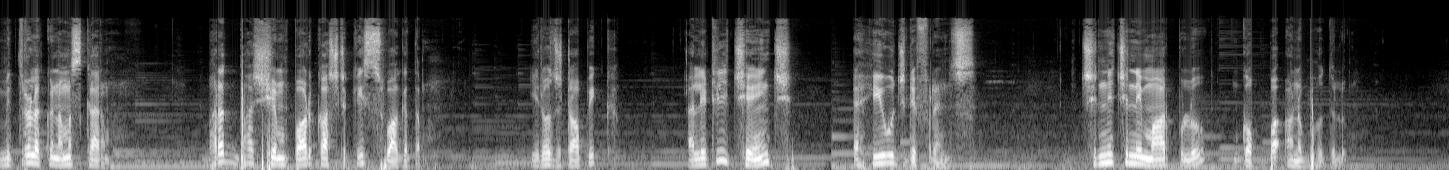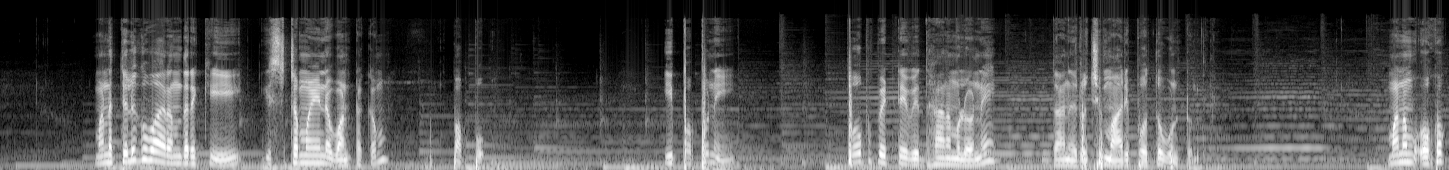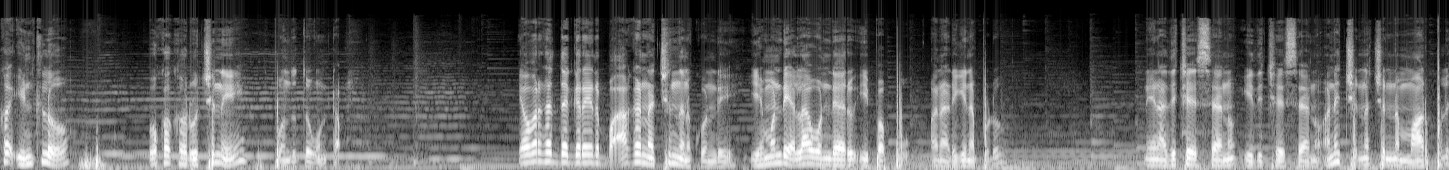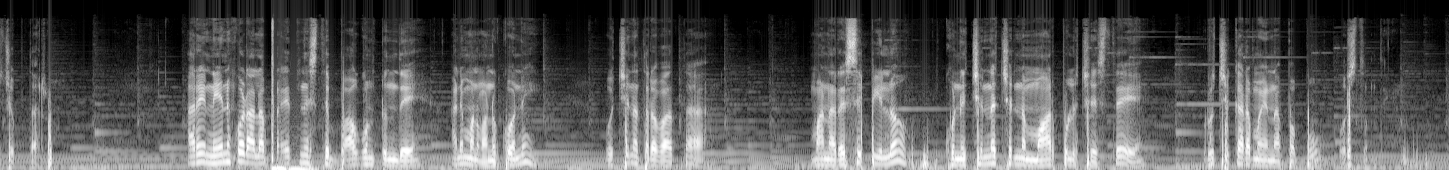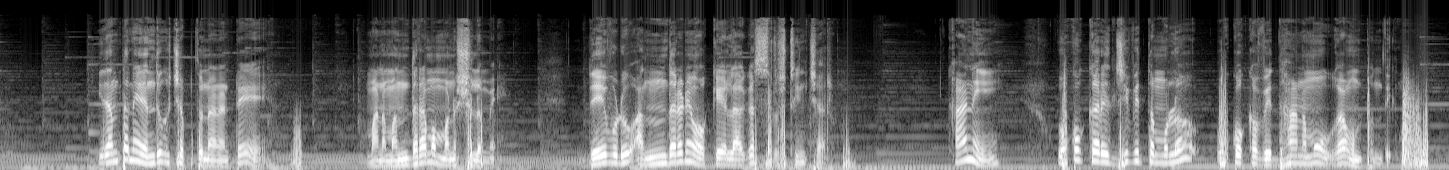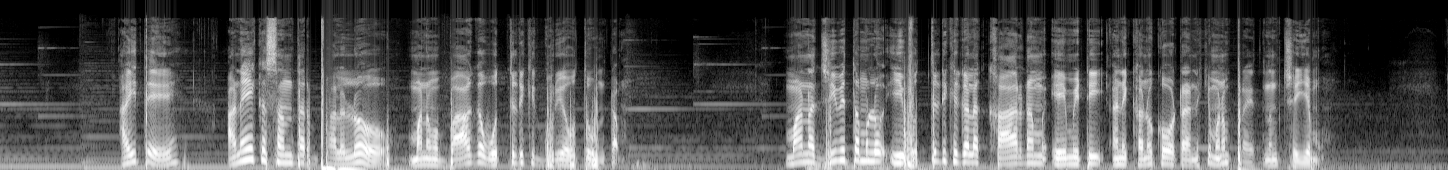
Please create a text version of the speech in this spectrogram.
మిత్రులకు నమస్కారం. భరత్ భాష్యం పాడ్కాస్ట్కి స్వాగతం. ఈరోజు topic a little change a huge difference చిన్ని చిన్ని మార్పులు గొప్ప అనుభూతులు. మన తెలుగు వారందరికీ ఇష్టమైన వంటకం పప్పు. ఈ పప్పుని పోపు పెట్టే విధానంలోనే దాని రుచి మారిపోతూ ఉంటుంది. మనం ఒక్కొక్క ఇంట్లో ఒక్కొక్క రుచిని పొందుతూ ఉంటాం. ఎవరికి దగ్గరైనా బాగా నచ్చిందనుకోండి ఏమండి ఎలా వండారు ఈ పప్పు? అని అడిగినప్పుడు నేను అది చేశాను ఇది చేశాను అని చిన్న చిన్న మార్పులు చెప్తారు. అరే నేను కూడా అలా ప్రయత్నిస్తే బాగుంటుందే? అని మనం అనుకొని వచ్చిన తర్వాత మన రెసిపీలో కొన్ని చిన్న చిన్న మార్పులు చేస్తే రుచికరమైన పప్పు వస్తుంది. ఇదంతా నేను ఎందుకు చెప్తున్నానంటే మనమందరము మనుషులమే. దేవుడు అందరిని ఒకేలాగా సృష్టించారు. కానీ ఒక్కొక్కరి జీవితంలో ఒక్కొక్క విధానముగా ఉంటుంది. అయితే అనేక సందర్భాలలో మనము బాగా ఒత్తిడికి గురి అవుతూ ఉంటాం. మన జీవితంలో ఈ ఒత్తిడికి గల కారణం ఏమిటి అని కనుక్కోవటానికి మనం ప్రయత్నం చెయ్యము.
